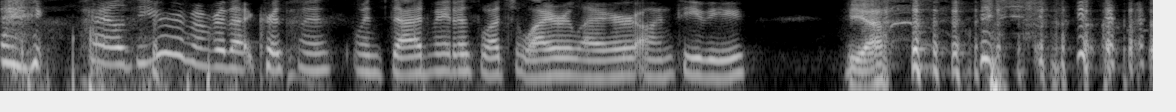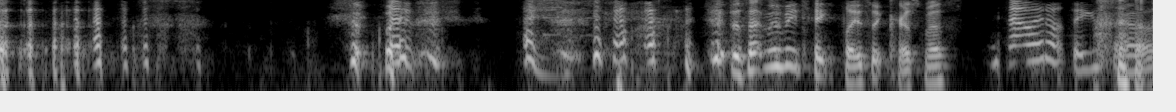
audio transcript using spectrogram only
Kyle, do you remember that Christmas when Dad made us watch Liar Liar on TV? Yeah. Does that movie take place at Christmas? No, I don't think so.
